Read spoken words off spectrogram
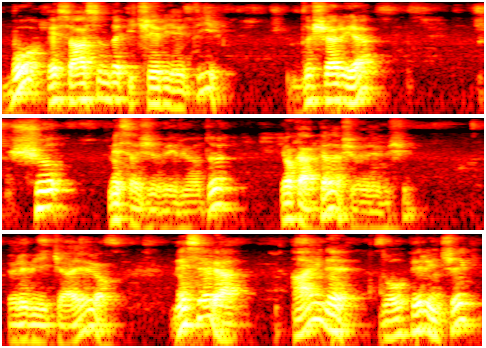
Bu esasında içeriye değil, dışarıya şu mesajı veriyordu. Yok arkadaş öyle bir şey. Öyle bir hikaye yok. Mesela aynı Doğu Perinçek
